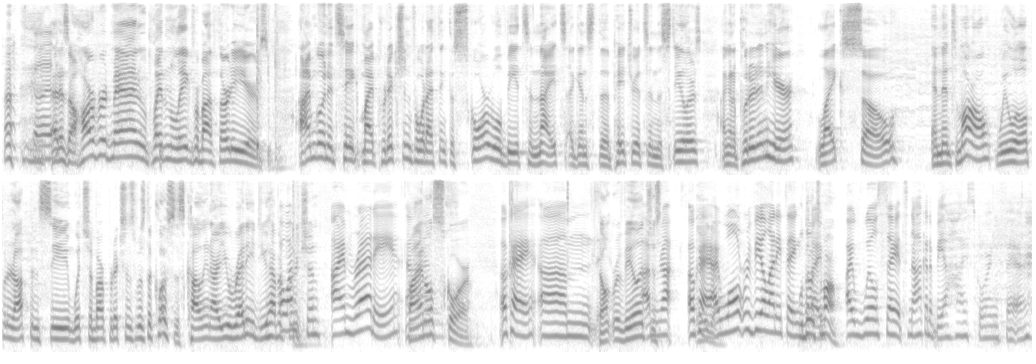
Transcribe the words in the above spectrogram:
That's good. that is a Harvard man who played in the league for about 30 years. I'm going to take my prediction for what I think the score will be tonight against the Patriots and the Steelers. I'm going to put it in here like so. And then tomorrow we will open it up and see which of our predictions was the closest. Colleen, are you ready? Do you have a Oh, I'm- prediction? I'm ready. Final And- score. Okay. Um, Don't reveal it. I'm just not, okay. I won't reveal anything. We'll do but it I- tomorrow. I, will say it's not going to be a high-scoring affair.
